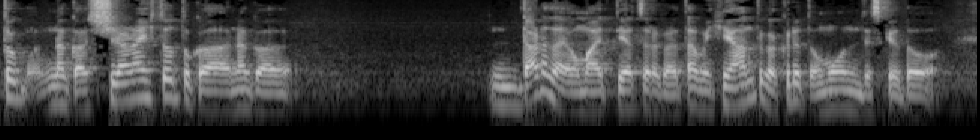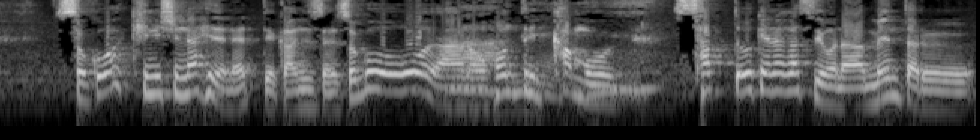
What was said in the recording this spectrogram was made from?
となんか知らない人とかなんか誰だよお前ってやつらから多分批判とか来ると思うんですけどそこは気にしないでねっていう感じですね。そこをあの、本当にかもうさっと受け流すようなメンタル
